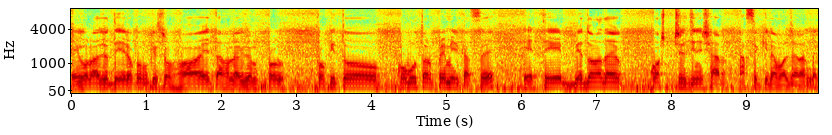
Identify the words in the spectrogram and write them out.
এগুলা যদি এরকম কিছু হয়, তাহলে একজন প্র- প্রকৃত কবুতর প্রেমীর কাছে এর থেকে বেদনাদায়ক কষ্টের জিনিস আর আছে কিনা আমার জানার নেই।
